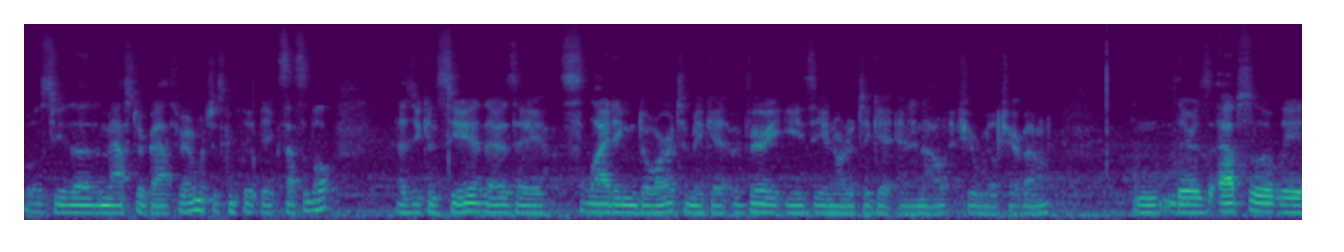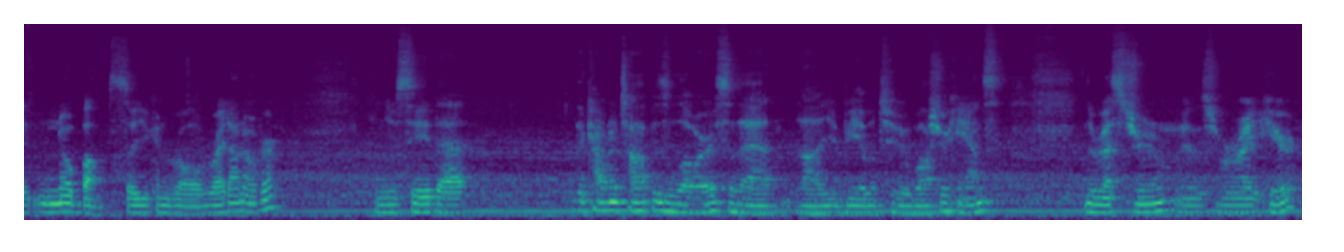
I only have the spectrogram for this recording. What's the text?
we'll see the, the master bathroom, which is completely accessible. As you can see, there's a sliding door to make it very easy in order to get in and out if you're wheelchair bound. And there's absolutely no bumps, so you can roll right on over. And you see that the countertop is lower so that uh, you'd be able to wash your hands. The restroom is right here.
